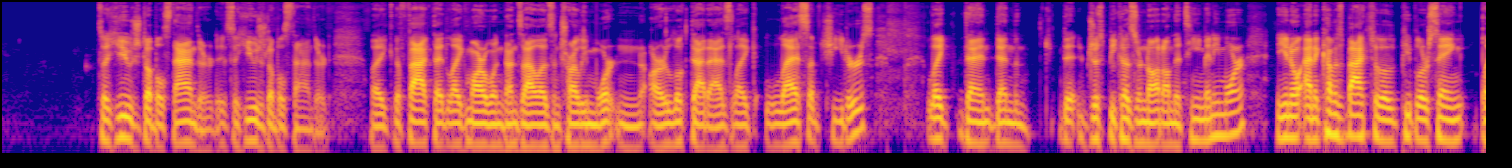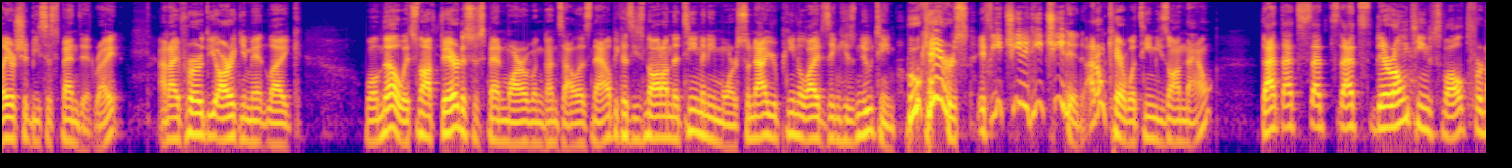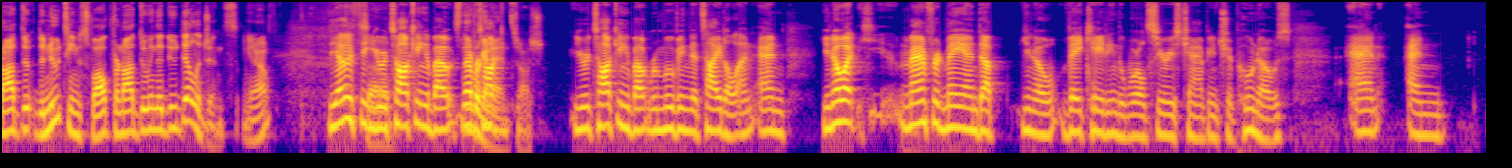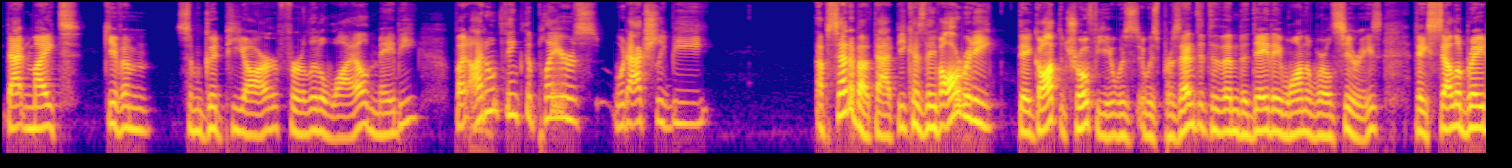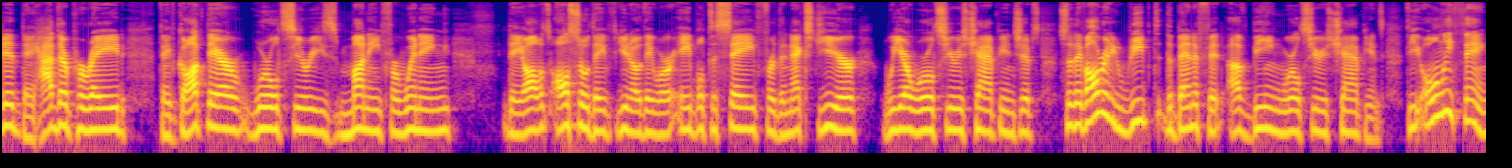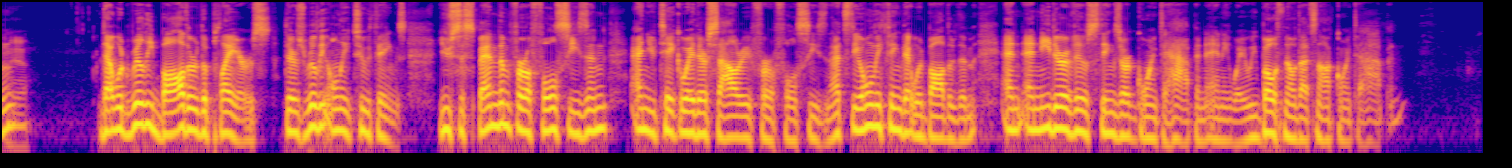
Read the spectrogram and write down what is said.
it's a huge double standard. It's a huge double standard. Like the fact that like Marwin Gonzalez and Charlie Morton are looked at as like less of cheaters, like than than just because they're not on the team anymore. You know, and it comes back to the people are saying players should be suspended, right? And I've heard the argument like, Well, no, it's not fair to suspend Marwin Gonzalez now because he's not on the team anymore. So now you're penalizing his new team. Who cares? If he cheated, he cheated. I don't care what team he's on now. That that's that's that's their own team's fault for not do, the new team's fault for not doing the due diligence. You know. The other thing you were talking about, It's never you were gonna end, Josh. you were talking about removing the title and and you know what he, manfred may end up you know vacating the world series championship who knows? And and that might give him some good pr for a little while maybe but i don't think the players would actually be upset about that because they've already they got the trophy. It was it was presented to them the day they won the world series. They celebrated they had their parade they've got their world series money for winning they al- also they've you know they were able to say for the next year we are world series championships. So they've already reaped the benefit of being world series champions. The only thing Yeah. that would really bother the players there's really only two things. You suspend them for a full season and you take away their salary for a full season. That's the only thing that would bother them. And and neither of those things are going to happen anyway. We both know that's not going to happen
